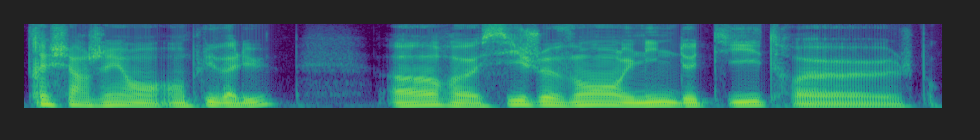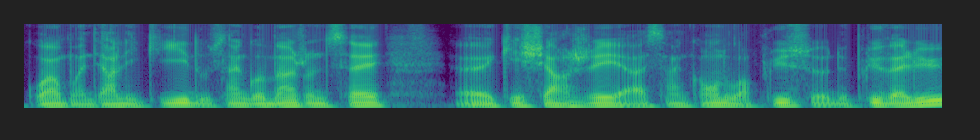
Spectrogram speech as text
très chargés en plus-value. Or, euh, si je vends une ligne de titre, euh, je sais pas quoi, D'air Liquide ou Saint-Gobain, je ne sais, euh, qui est chargée à 50 voire plus de plus-value,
